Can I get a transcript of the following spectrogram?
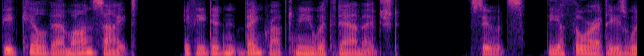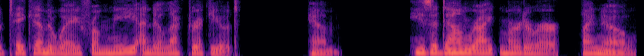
He'd kill them on sight. If he didn't bankrupt me with damaged suits, the authorities would take him away from me and electrocute him. He's a downright murderer, I know,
